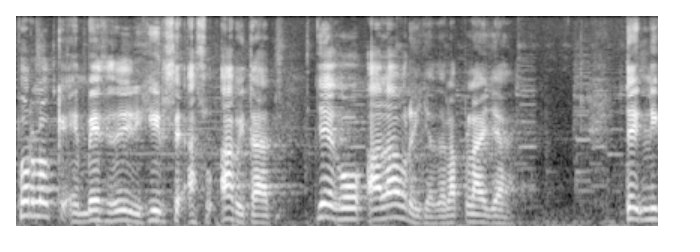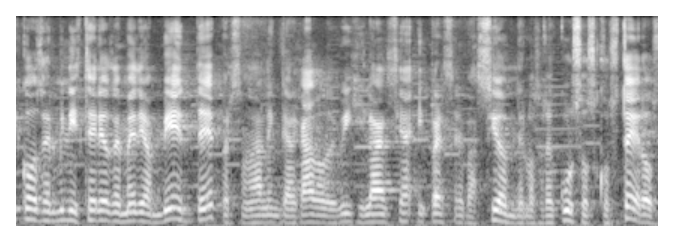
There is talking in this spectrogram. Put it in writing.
por lo que en vez de dirigirse a su hábitat, llegó a la orilla de la playa. Técnicos del Ministerio de Medio Ambiente, personal encargado de vigilancia y preservación de los recursos costeros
